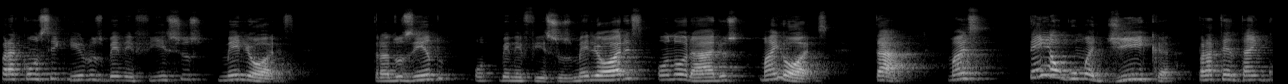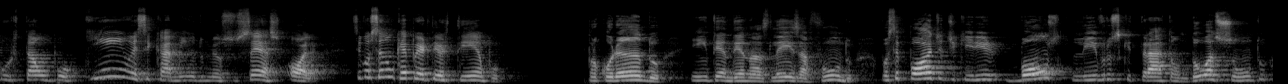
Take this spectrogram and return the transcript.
para conseguir os benefícios melhores. Traduzindo, benefícios melhores, honorários maiores. Tá, mas tem alguma dica para tentar encurtar um pouquinho esse caminho do meu sucesso? Olha, se você não quer perder tempo procurando e entendendo as leis a fundo, você pode adquirir bons livros que tratam do assunto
